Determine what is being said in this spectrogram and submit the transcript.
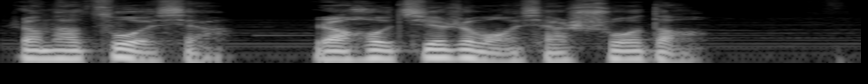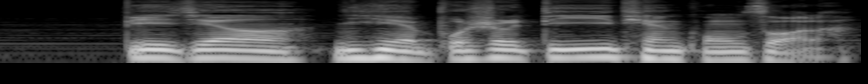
让她坐下，然后接着往下说道：“毕竟你也不是第一天工作了。”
